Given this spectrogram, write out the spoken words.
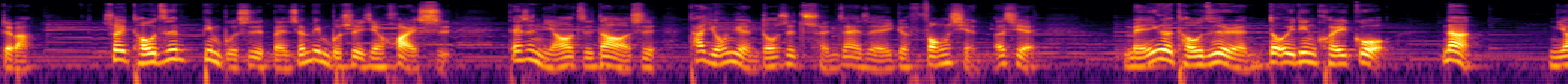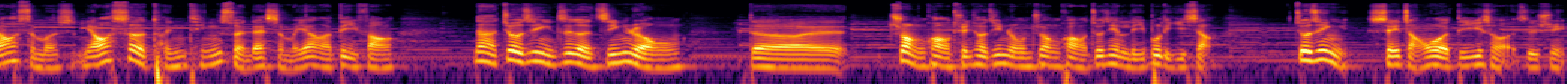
对吧？所以投资并不是本身并不是一件坏事，但是你要知道的是，它永远都是存在着一个风险，而且每一个投资人都一定亏过。那你要什么？你要设停停损在什么样的地方？那究竟这个金融的状况，全球金融状况究竟理不理想？究竟谁掌握了第一手的资讯？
